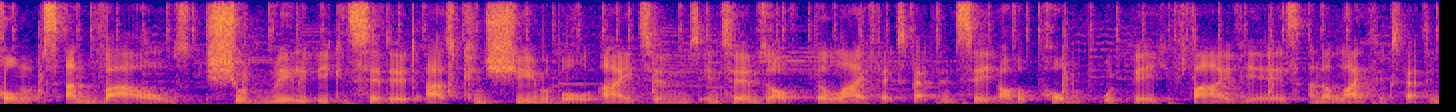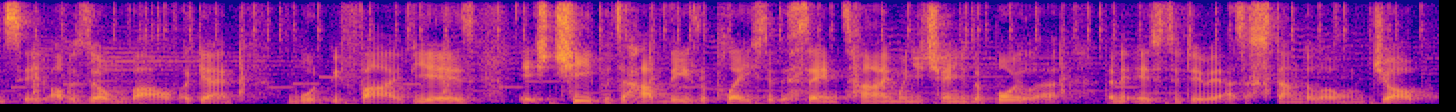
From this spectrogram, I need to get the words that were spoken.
pumps and valves should really be considered as consumable items in terms of the life expectancy of a pump would be five years and the life expectancy of a zone valve again would be five years. It's cheaper to have these replaced at the same time when you change the boiler than it is to do it as a standalone job.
